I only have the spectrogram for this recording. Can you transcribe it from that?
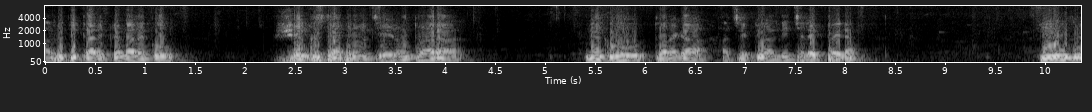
అభివృద్ధి కార్యక్రమాలకు శంకుస్థాపన చేయడం ద్వారా మీకు త్వరగా ఆ చెక్కులు అందించలేకపోయినా ఈరోజు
